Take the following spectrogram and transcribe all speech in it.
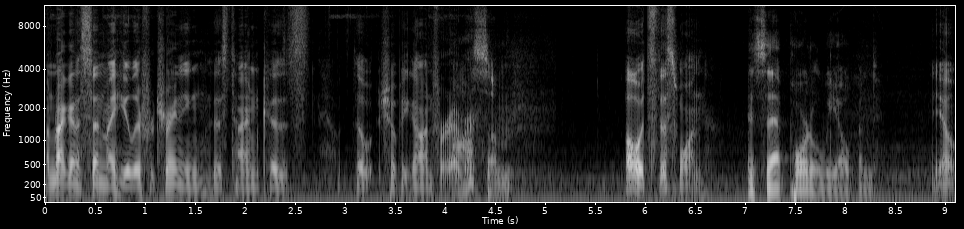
I'm not gonna send my healer for training this time because she'll be gone forever. Awesome. Oh, it's this one. It's that portal we opened. Yep.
